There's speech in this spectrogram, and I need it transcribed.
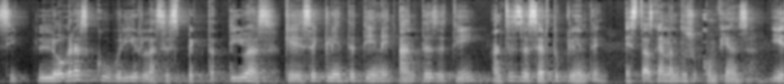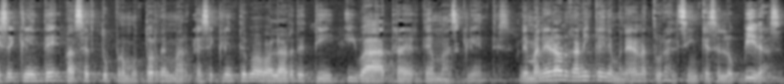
Si logras cubrir las expectativas que ese cliente tiene antes de ti, antes de ser tu cliente, estás ganando su confianza. Y ese cliente va a ser tu promotor de marca. Ese cliente va a hablar de ti y va a atraerte a más clientes. De manera orgánica y de manera natural, sin que se lo pidas.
